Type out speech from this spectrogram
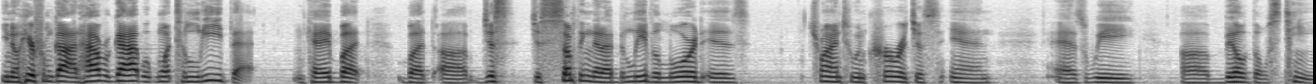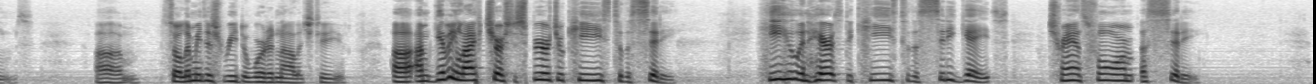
you know, hear from God, however God would want to lead that, okay? But, but uh, just, just something that I believe the Lord is trying to encourage us in as we uh, build those teams. Um, so let me just read the word of knowledge to you. Uh, I'm giving Life Church the spiritual keys to the city. He who inherits the keys to the city gates transform a city.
